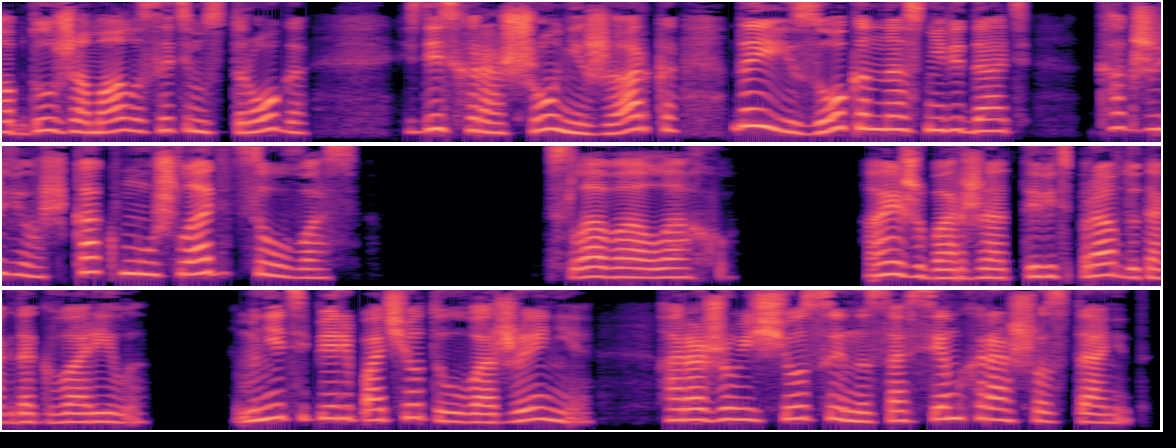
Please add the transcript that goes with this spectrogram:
У Абдул-Жамала с этим строго. Здесь хорошо, не жарко, да и из окон нас не видать. Как живешь, как муж ладится у вас? Слава Аллаху. Ай же, Баржат, ты ведь правду тогда говорила. Мне теперь и почет, и уважение. А рожу еще сына, совсем хорошо станет.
